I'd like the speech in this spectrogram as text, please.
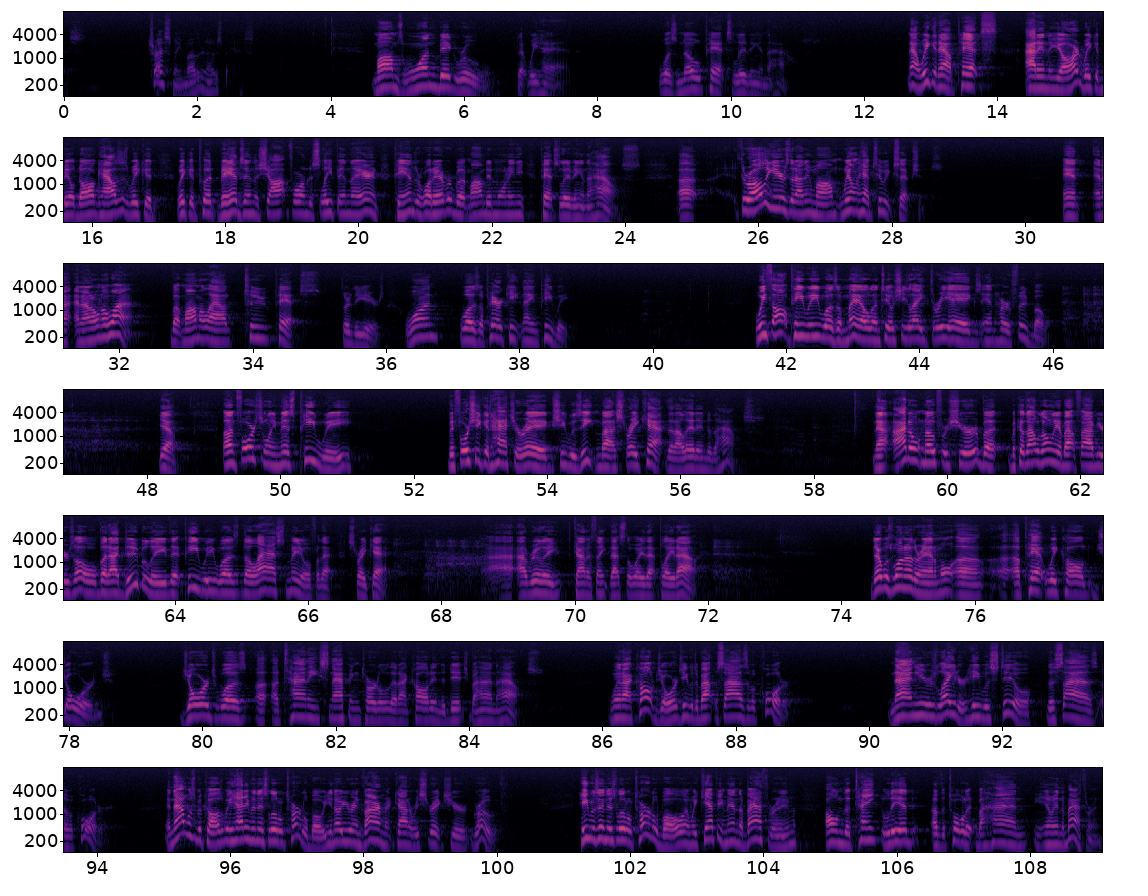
Trust me, mother knows best. Mom's one big rule that we had was no pets living in the house. Now, we could have pets out in the yard. We could build dog houses. We could, we could put beds in the shop for them to sleep in there and pens or whatever, but mom didn't want any pets living in the house. Uh, through all the years that I knew mom, we only had two exceptions. And, and, I, and I don't know why, but mom allowed two pets through the years. One was a parakeet named Pee Wee. We thought Pee Wee was a male until she laid three eggs in her food bowl. Yeah. Unfortunately, Miss Pee Wee, before she could hatch her eggs, she was eaten by a stray cat that I let into the house. Now, I don't know for sure, but because I was only about five years old, but I do believe that Pee Wee was the last meal for that stray cat. I, I really kind of think that's the way that played out. There was one other animal, uh, a pet we called George. George was a, a, tiny snapping turtle that I caught in the ditch behind the house. When I caught George, he was about the size of a quarter. Nine years later, he was still the size of a quarter. And that was because we had him in this little turtle bowl. You know, your environment kind of restricts your growth. He was in this little turtle bowl, and we kept him in the bathroom on the tank lid of the toilet behind, you know, in the bathroom.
